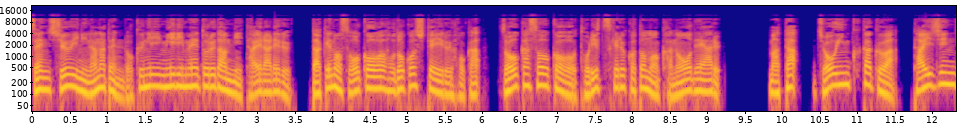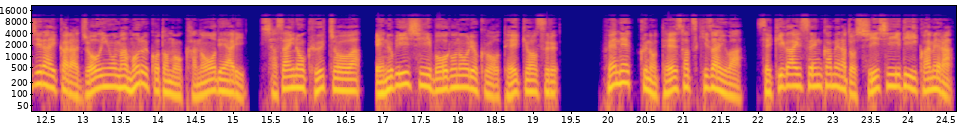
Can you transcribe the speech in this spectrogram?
全周囲に 7.62mm 弾に耐えられる、だけの装甲を施しているほか、増加装甲を取り付けることも可能である。また、乗員区画は、対人地雷から乗員を守ることも可能であり、車載の空調は NBC 防護能力を提供する。フェネックの偵察機材は、赤外線カメラと CCD カメラ、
